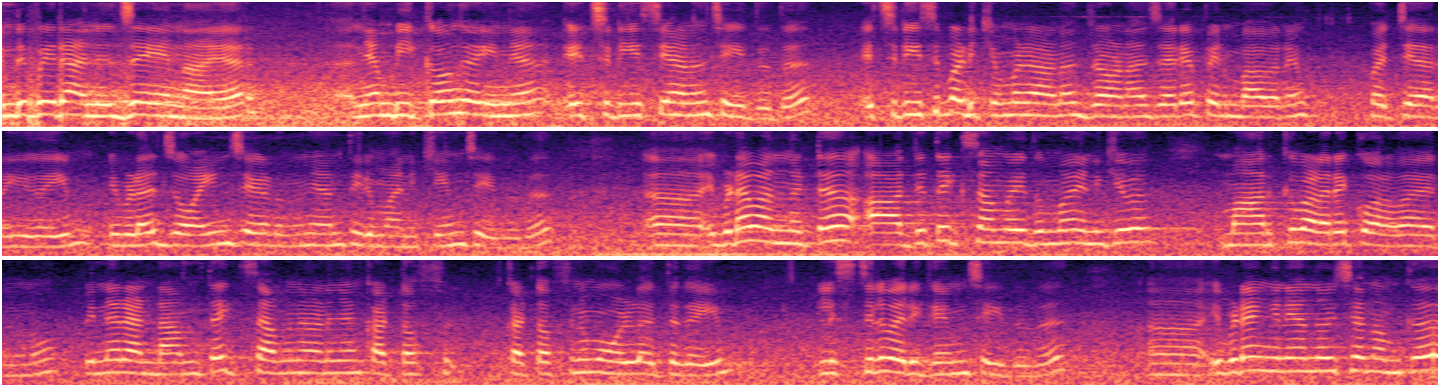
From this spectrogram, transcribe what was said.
എന്റെ പേര് അനുജയ നായർ. ഞാൻ ബി കോം കഴിഞ്ഞ് എച്ച് ഡി സി ആണ് ചെയ്തത്. എച്ച് ഡി സി പഠിക്കുമ്പോഴാണ് ദ്രോണാചാര്യ പെരുമ്പാവനെ പറ്റി അറിയുകയും ഇവിടെ ജോയിൻ ചെയ്യണമെന്ന് ഞാൻ തീരുമാനിക്കുകയും ചെയ്തത്. ഇവിടെ വന്നിട്ട് ആദ്യത്തെ എക്സാം എഴുതുമ്പോൾ എനിക്ക് മാർക്ക് വളരെ കുറവായിരുന്നു. പിന്നെ രണ്ടാമത്തെ എക്സാമിനാണ് ഞാൻ കട്ട് ഓഫ് കട്ട് ഓഫിന് മുകളിൽ എത്തുകയും ലിസ്റ്റിൽ വരികയും ചെയ്തത്. ഇവിടെ എങ്ങനെയാണെന്ന് വെച്ചാൽ നമുക്ക്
